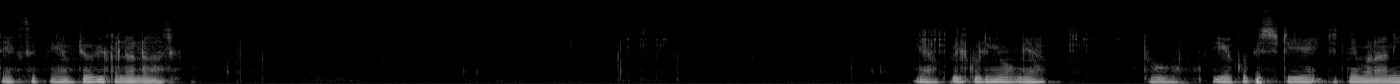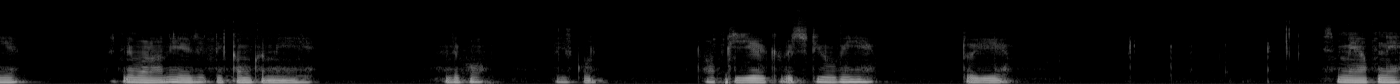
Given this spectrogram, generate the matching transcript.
देख सकते हैं आप जो भी कलर लगा सकते हैं। या बिल्कुल ही हो गया। तो ये कोपिसिटी है जितनी बढ़ानी है जितनी बढ़ानी है जितनी कम करनी है ये। देखो बिल्कुल। आपकी ये कैपेसिटी हो गई है तो ये इसमें आपने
